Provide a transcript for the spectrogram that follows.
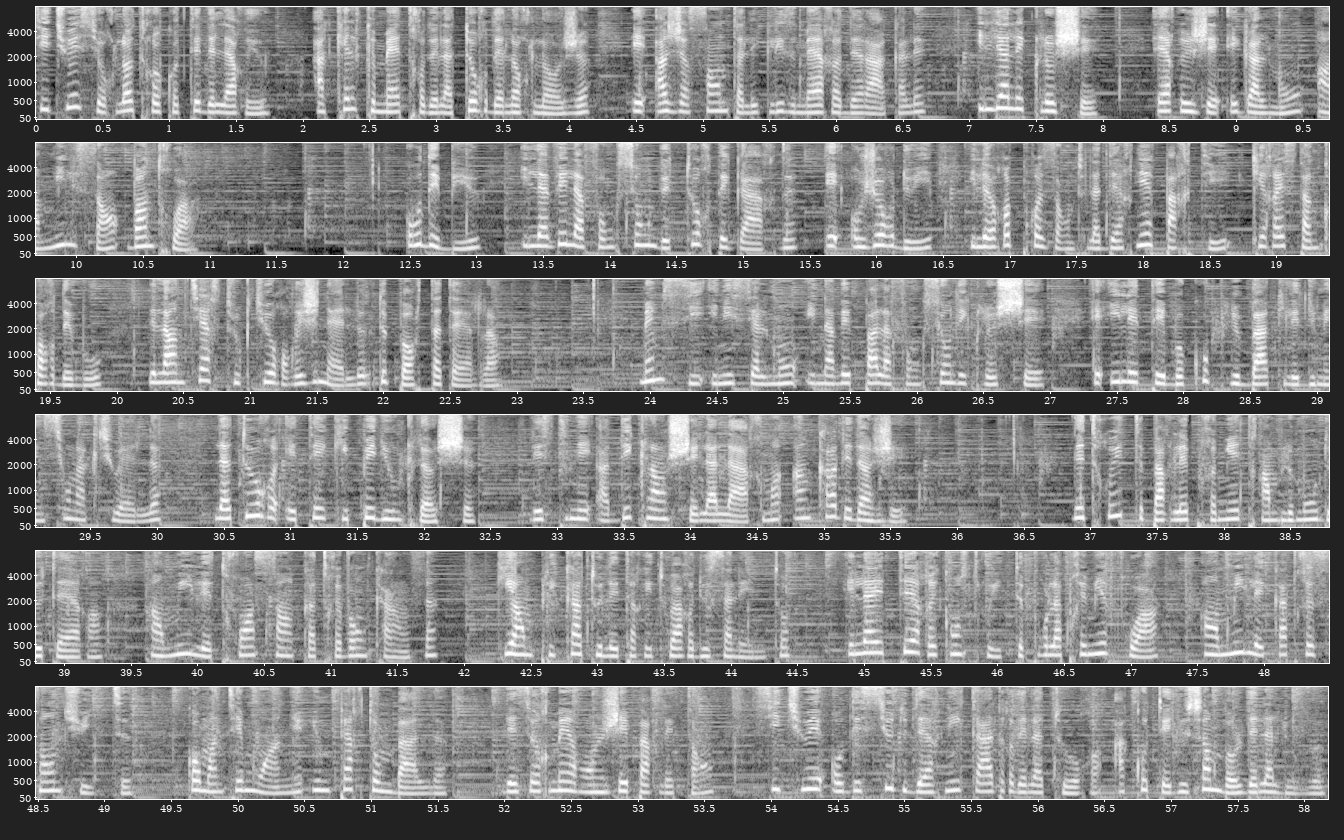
Située sur l'autre côté de la rue, à quelques mètres de la tour de l'horloge et adjacente à l'église mère d'Eracale, il y a le clocher, érigé également en 1123. Au début, il avait la fonction de tour de garde et aujourd'hui, il représente la dernière partie qui reste encore debout de l'entière structure originelle de porte à terre. Même si initialement il n'avait pas la fonction des clochers et il était beaucoup plus bas que les dimensions actuelles, la tour était équipée d'une cloche, destinée à déclencher l'alarme en cas de danger. Détruite par les premiers tremblements de terre en 1395, qui impliqua tous les territoires du Salento, elle a été reconstruite pour la première fois en 1408, comme en témoigne une pierre tombale, désormais rangée par les temps, située au-dessus du dernier cadre de la tour, à côté du symbole de la Louve.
